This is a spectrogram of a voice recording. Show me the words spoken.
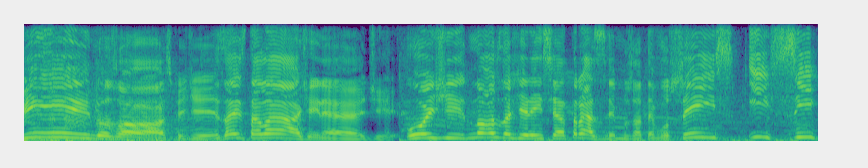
Bem-vindos, hóspedes, à Estalagem Nerd! Hoje, nós da gerência trazemos até vocês IC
